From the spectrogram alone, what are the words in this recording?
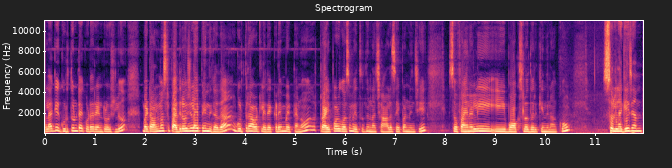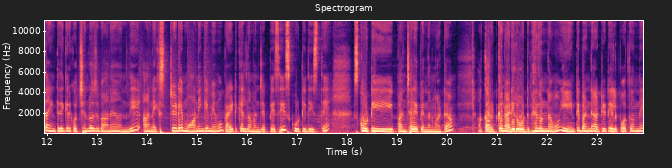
అలాగే గుర్తుంటాయి కూడా రెండు రోజులు బట్ ఆల్మోస్ట్ పది రోజులు అయిపోయింది కదా గుర్తు రావట్లేదు ఎక్కడేం పెట్టానో. ట్రైపాడ్ కోసం వెతుకుతున్నా చాలాసేపటి నుంచి. సో ఫైనల్లీ ఈ బాక్స్లో దొరికింది నాకు. సో లగేజ్ అంతా ఇంటి దగ్గరికి వచ్చిన రోజు బాగానే ఉంది. ఆ నెక్స్ట్ డే మార్నింగే మేము బయటికి వెళ్దామని చెప్పేసి స్కూటీ తీస్తే స్కూటీ పంచర్ అయిపోయిందనమాట కరెక్ట్గా నడి రోడ్డు మీద ఉన్నాము. ఏంటి బండి అటు ఇటు వెళ్ళిపోతుంది?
